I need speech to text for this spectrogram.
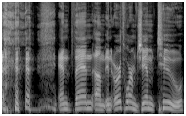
And then um, in Earthworm Jim 2,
